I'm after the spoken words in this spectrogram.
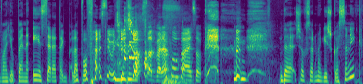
vagyok benne. Én szeretek belepofázni, úgyhogy sokszor belepofázok. De sokszor meg is köszönik.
